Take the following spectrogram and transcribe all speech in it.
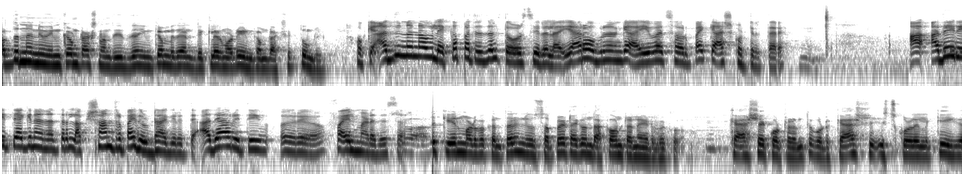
ಅದನ್ನ ನೀವು ಇನ್ಕಮ್ ಟ್ಯಾಕ್ಸ್ ನಂದು ಇದೆ ಇನ್ಕಮ್ ಇದೆ ಅಂತ ಡಿಕ್ಲೇರ್ ಮಾಡಿ ಇನ್ಕಮ್ ಟ್ಯಾಕ್ಸಿಗೆ ತುಂಬ್ರಿ. ಓಕೆ ಅದನ್ನು ನಾವು ಲೆಕ್ಕಪತ್ರದಲ್ಲಿ ತೋರಿಸಿರಲ್ಲ ಯಾರೋ ಒಬ್ರು ನನಗೆ ಐವತ್ತು ಸಾವಿರ ರೂಪಾಯಿ ಕ್ಯಾಶ್ ಕೊಟ್ಟಿರ್ತಾರೆ. ಅದೇ ರೀತಿಯಾಗಿ ನನ್ನ ಹತ್ರ ಲಕ್ಷಾಂತರ ರೂಪಾಯಿ ದುಡ್ಡಾಗಿರುತ್ತೆ ಅದ್ಯಾವ ರೀತಿ ಫೈಲ್ ಮಾಡೋದು ಸರ್ ಅದಕ್ಕೆ ಏನು ಮಾಡ್ಬೇಕಂತಾರೆ ನೀವು ಸಪ್ರೇಟಾಗಿ ಒಂದು ಅಕೌಂಟನ್ನು ಇಡಬೇಕು. ಕ್ಯಾಶೇ ಕೊಟ್ಟರೆ ಅಂತ ಕೊಟ್ಟು ಕ್ಯಾಶ್ ಇಸ್ಕೊಳ್ಳಲಿಕ್ಕೆ ಈಗ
